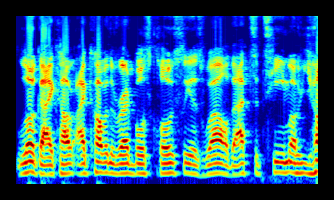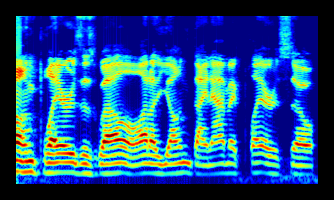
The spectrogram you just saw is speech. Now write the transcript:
look, I I cover the Red Bulls closely as well. That's a team of young players as well, a lot of young dynamic players. So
